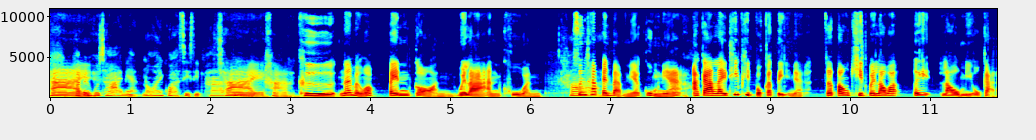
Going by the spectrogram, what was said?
ใช่ถ้าเป็นผู้ชายเนี่ยน้อยกว่า 45ใช่ปีค่ะ คือนั่นหมายว่าเป็นก่อนเวลาอันควรค่ะซึ่งถ้าเป็นแบบเนี้ยกลุ่มเนี้ยอาการอะไรที่ผิดปกติเนี่ยจะต้องคิดไว้แล้วว่า เอ้ย เรามีโอกาส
